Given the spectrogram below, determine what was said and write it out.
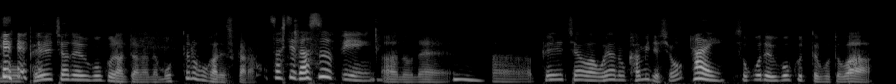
もう、ペイチャで動くなんてのはね、もってのほかですから。そしてダスーピン。あのねう、ん。あーペイチャは親の髪でしょ？はい。そこで動くってことは、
